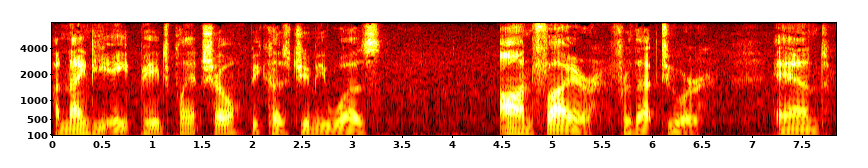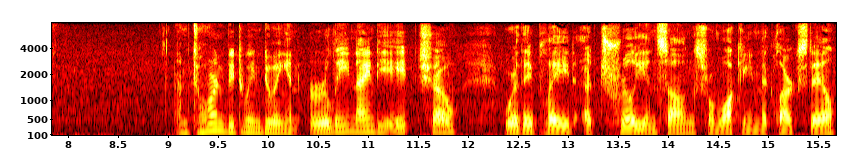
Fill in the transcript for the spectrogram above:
a 98 page plant show because Jimmy was on fire for that tour, and I'm torn between doing an early 98 show where they played a trillion songs from Walking into Clarksdale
